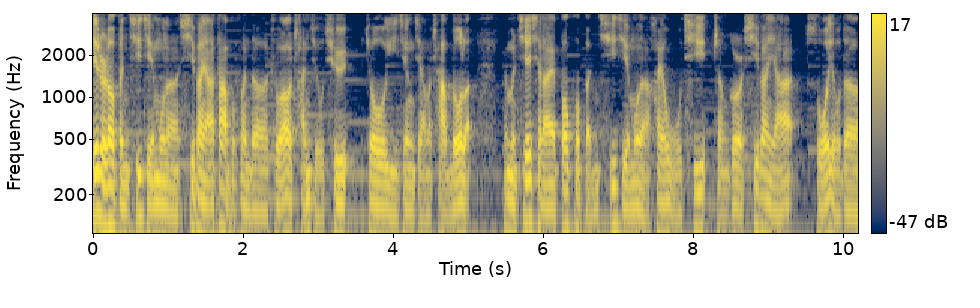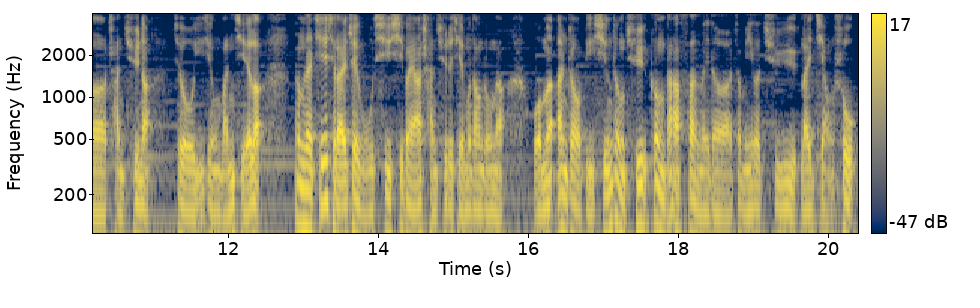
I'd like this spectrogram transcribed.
截止到本期节目呢，西班牙大部分的主要产酒区就已经讲的差不多了。那么接下来，包括本期节目呢，还有五期，整个西班牙所有的产区呢就已经完结了。那么在接下来这五期西班牙产区的节目当中呢，我们按照比行政区更大范围的这么一个区域来讲述。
